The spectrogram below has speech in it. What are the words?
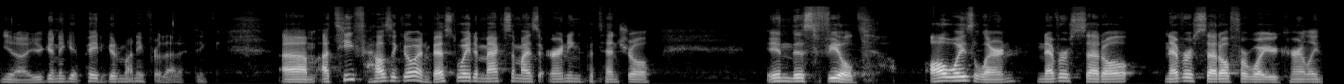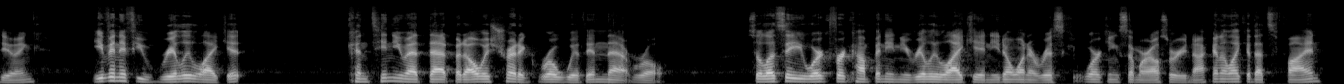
you know you're going to get paid good money for that. I think. Um, Atif, how's it going? Best way to maximize earning potential in this field? Always learn. Never settle. Never settle for what you're currently doing even if you really like it, continue at that, but always try to grow within that role. So let's say you work for a company and you really like it and you don't want to risk working somewhere else or you're not going to like it, that's fine.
